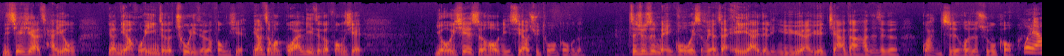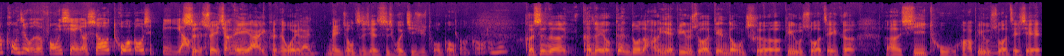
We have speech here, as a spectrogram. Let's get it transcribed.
你接下来才用要你要回应这个处理这个风险，你要怎么管理这个风险？有一些时候你是要去脱钩的。这就是美国为什么要在 AI 的领域越来越加大它的这个管制或者出口。为了要控制我的风险，有时候脱钩是必要的。是，所以像 AI 可能未来美中之间是会继续脱钩。脱钩。可是呢，可能有更多的行业，譬如说电动车，譬如说这个呃稀土哈，譬如说这些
